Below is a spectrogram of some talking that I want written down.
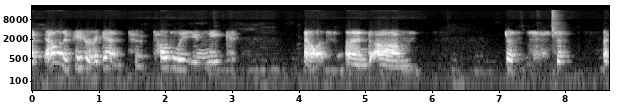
and Alan and Peter again, two totally unique talents, and um, just just a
